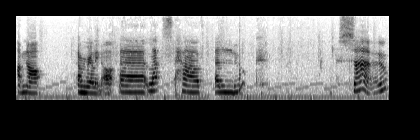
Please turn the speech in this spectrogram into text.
I'm not. I'm really not. Uh, let's have a look. So,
